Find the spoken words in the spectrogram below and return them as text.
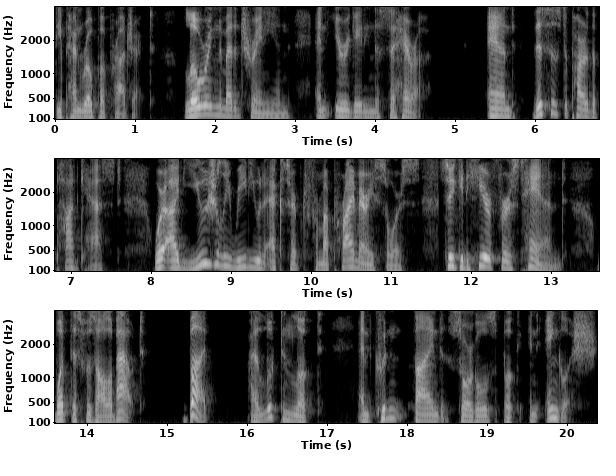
The Panropa Project, lowering the Mediterranean and irrigating the Sahara. And this is the part of the podcast where I'd usually read you an excerpt from a primary source so you could hear firsthand what this was all about. But I looked and looked and couldn't find Sorgel's book in English.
